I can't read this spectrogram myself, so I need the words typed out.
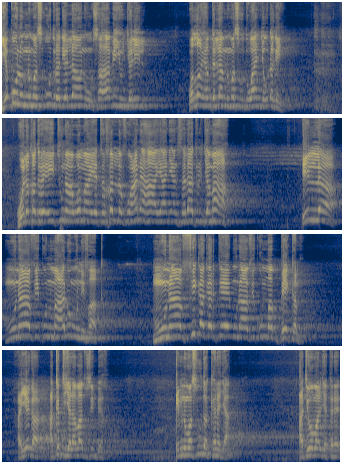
يقول ابن مسعود رضي الله عنه صحابي جليل والله عبد الله بن مسعود وان جودغي ولقد رأيتنا وما يتخلف عنها يعني عن صلاة الجماعة. إلا منافق معلوم النفاق. منافق قرتي منافق أمة بيكم. هيجا أكت جلابات سيبه ابن مسعود كان جاء أتيو مال جتره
